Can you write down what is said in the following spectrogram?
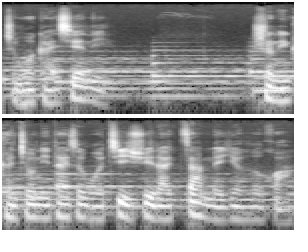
主，我感谢你，圣灵恳求你带着我继续来赞美耶和华，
